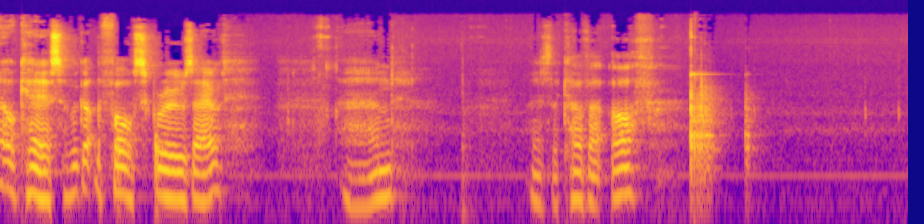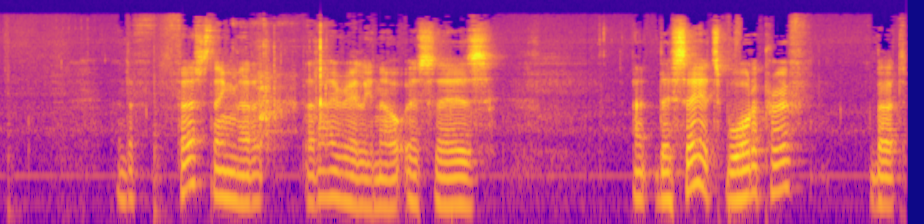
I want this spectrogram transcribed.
Okay, so we've got the four screws out and there's the cover off. And the first thing that that I really notice is uh, they say it's waterproof, but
